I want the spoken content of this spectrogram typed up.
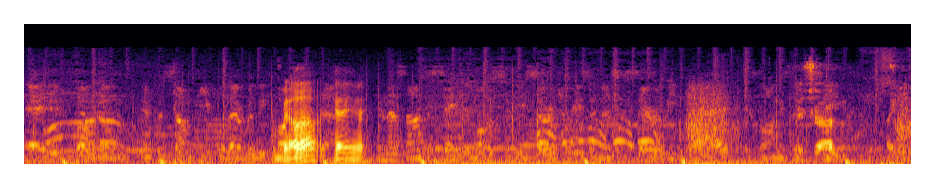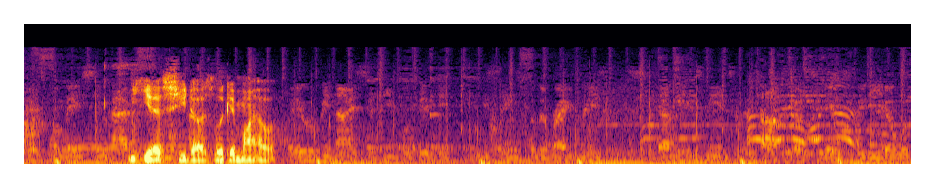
edited photo, you happy. Yes, she does. Look at my health. But it would be nice if people did these, these things for the right reasons. That leads me into the topic of today's video. With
